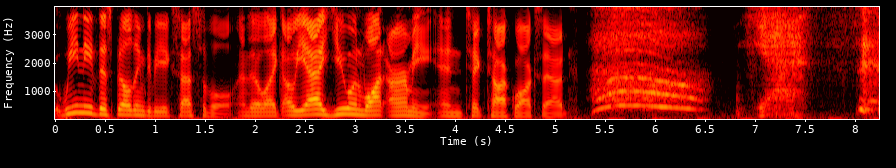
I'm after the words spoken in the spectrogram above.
we need this building to be accessible, and they're like, oh yeah, you and what army? And TikTok walks out. yes.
